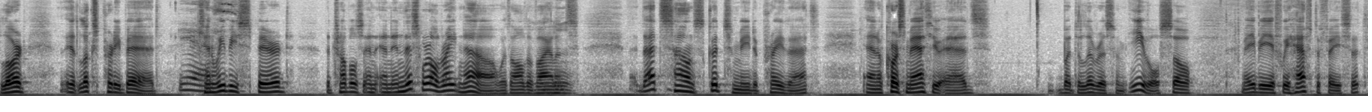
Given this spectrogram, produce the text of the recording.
Lord, it looks pretty bad. Can we be spared the troubles? And, and in this world right now, with all the violence, that sounds good to me to pray that. And of course, Matthew adds, but deliver us from evil. So maybe if we have to face it,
